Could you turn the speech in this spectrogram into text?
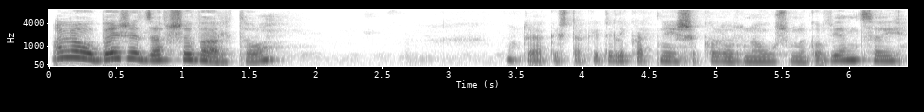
ale obejrzeć zawsze warto. No to jakiś taki delikatniejszy kolor, nałóżmy go więcej.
